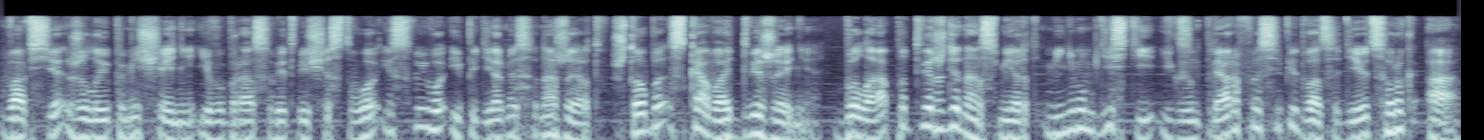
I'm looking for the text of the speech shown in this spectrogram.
во все жилые помещения и выбрасывает вещество из своего эпидермиса на жертв, чтобы сковать движение. Была подтверждена смерть минимум 10 экземпляров SCP-2940-A.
